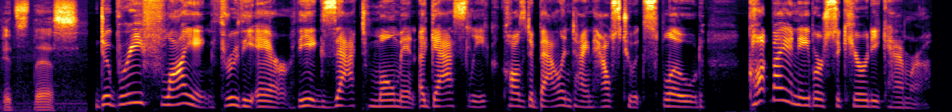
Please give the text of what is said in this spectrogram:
it's this. Debris flying through the air, the exact moment a gas leak caused a Ballantyne house to explode, caught by a neighbor's security camera.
